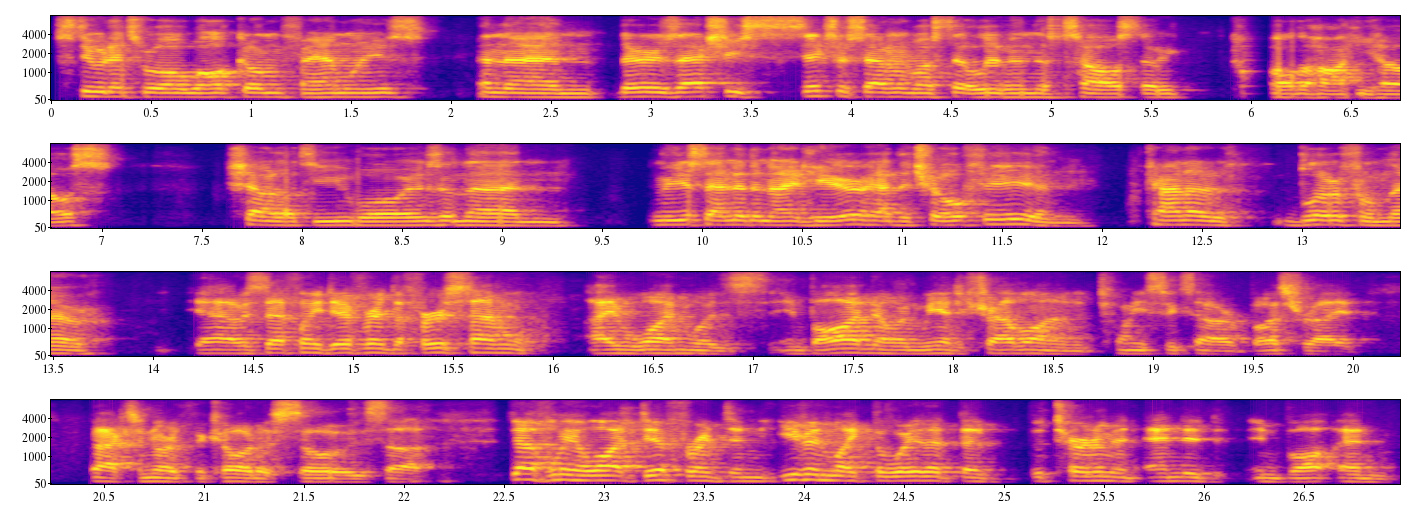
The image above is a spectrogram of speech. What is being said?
students were all welcome, families. And then there's actually six or seven of us that live in this house that we call the hockey house. Shout out to you boys. And then we just ended the night here, had the trophy, and kind of blur from there. Yeah, it was definitely different. The first time I won was in Bottineau, and we had to travel on a 26 hour bus ride back to North Dakota. So it was, uh, definitely a lot different. And even like the way that the, the tournament ended in, in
